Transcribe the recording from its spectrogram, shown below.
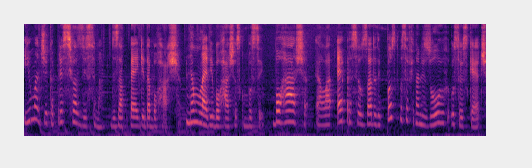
E uma dica preciosíssima: desapegue da borracha. Não leve borrachas com você. Borracha, ela é para ser usada depois que você finalizou o seu sketch,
